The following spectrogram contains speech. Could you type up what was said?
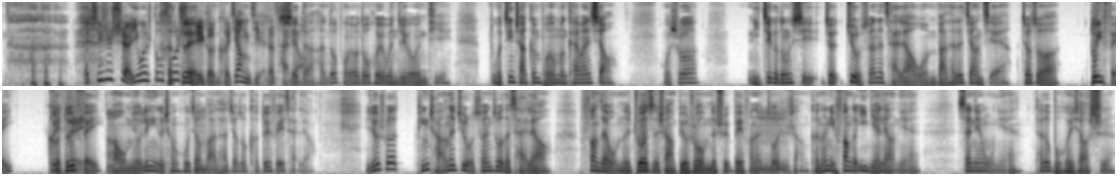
哎，其实是因为都说是这个可降解的材料，是的，很多朋友都会问这个问题。我经常跟朋友们开玩笑，我说：“你这个东西就聚乳酸的材料，我们把它的降解叫做堆肥，可堆堆肥啊。我们有另一个称呼叫嗯把它叫做可堆肥材料。也就是说，平常的聚乳酸做的材料放在我们的桌子上，比如说我们的水杯放在桌子上，可能你放个一年、两年、三年、五年，它都不会消失。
